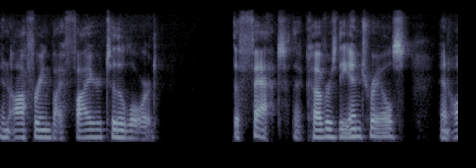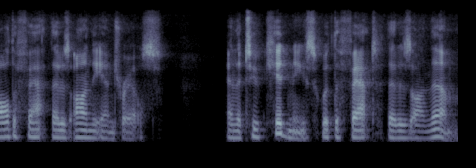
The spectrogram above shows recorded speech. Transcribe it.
an offering by fire to the Lord, the fat that covers the entrails, and all the fat that is on the entrails, and the two kidneys with the fat that is on them,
